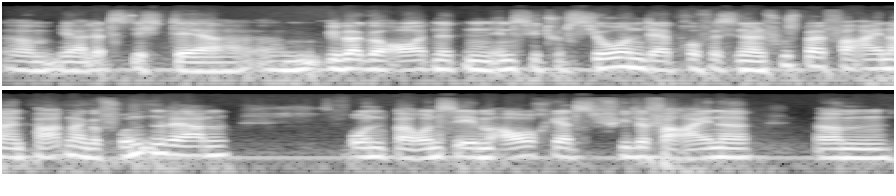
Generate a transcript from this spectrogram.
ähm, ja letztlich der ähm, übergeordneten Institution der professionellen Fußballvereine ein Partner gefunden werden. Und bei uns eben auch jetzt viele Vereine ähm,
